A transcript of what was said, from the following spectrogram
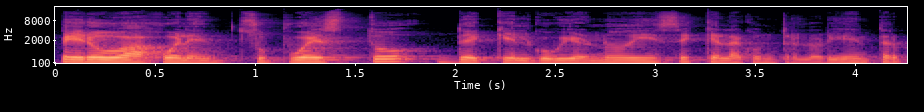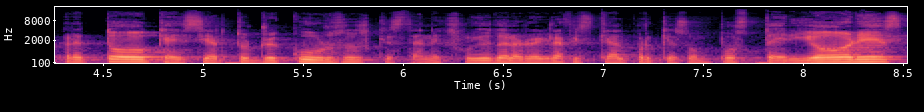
pero bajo el supuesto de que el gobierno dice que la Contraloría interpretó que hay ciertos recursos que están excluidos de la regla fiscal porque son posteriores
